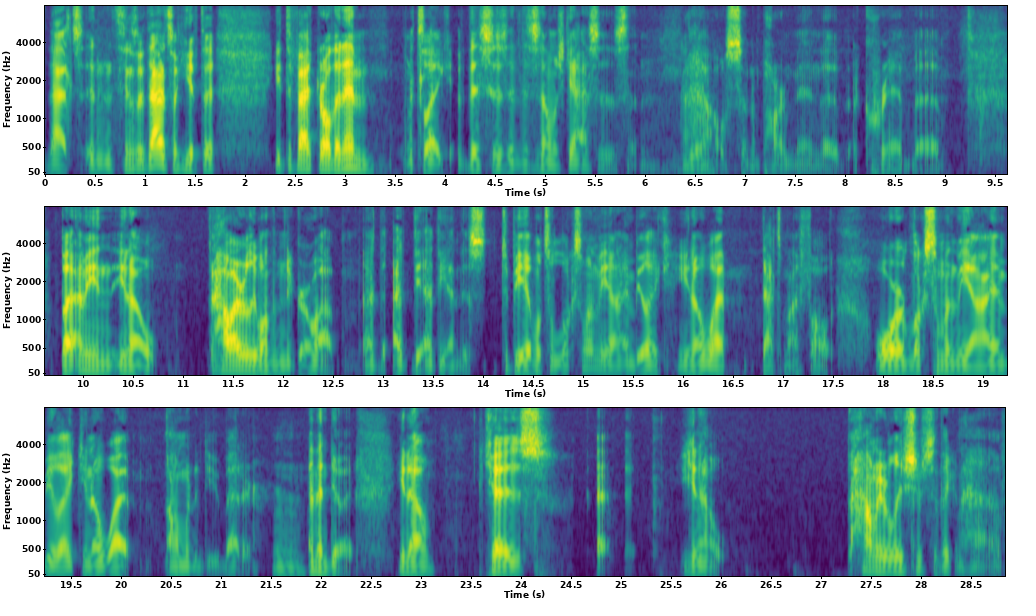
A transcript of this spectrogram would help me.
that's and things like that. It's like you have to you have to factor all that in. It's like if this is if this is how much gas is and a Yeah. house, an apartment, a, a crib. Uh, but I mean, you know, how I really want them to grow up at the, at the at the end is to be able to look someone in the eye and be like, you know what, that's my fault, or look someone in the eye and be like, you know what, I'm gonna do better, Mm-hmm. and then do it, you know, because, you know, how many relationships are they gonna have?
